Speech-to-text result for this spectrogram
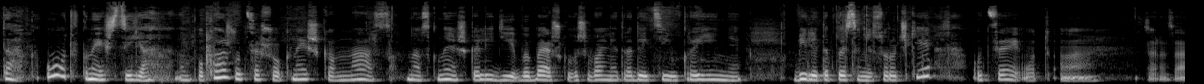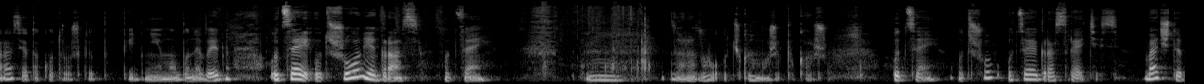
Так, от в книжці я вам покажу. Це що книжка в нас. У нас книжка Лідії Бебешко, вишивальні традиції України, білі та писані сорочки. Оцей от, е, зараз, зараз я тако трошки підніму, бо не видно. Оцей от шов якраз, оцей. Зараз голочкою може покажу. Оцей от шов, оце якраз ретязь. Бачите,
